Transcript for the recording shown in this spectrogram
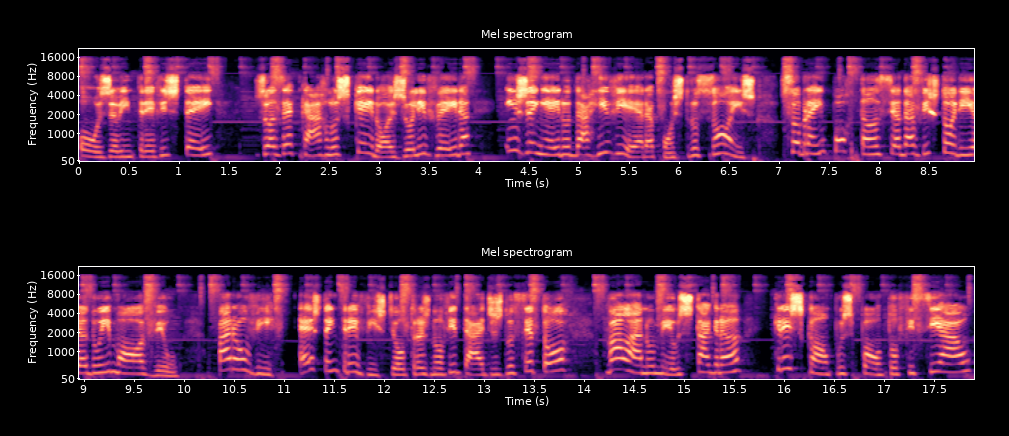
Hoje eu entrevistei José Carlos Queiroz de Oliveira, engenheiro da Riviera Construções, sobre a importância da vistoria do imóvel. Para ouvir esta entrevista e outras novidades do setor, vá lá no meu Instagram criscampos.oficial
